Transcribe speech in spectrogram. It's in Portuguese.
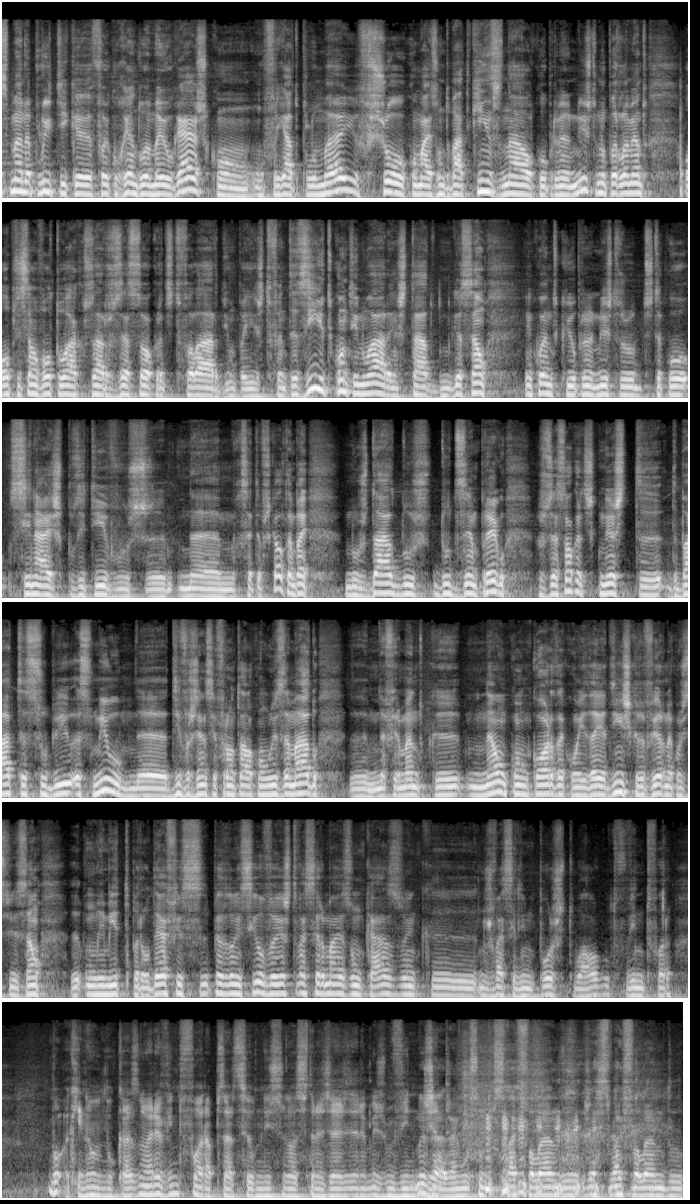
A semana política foi correndo a meio gás, com um feriado pelo meio, fechou com mais um debate quinzenal com o Primeiro-Ministro. No Parlamento, a oposição voltou a acusar José Sócrates de falar de um país de fantasia e de continuar em estado de negação enquanto que o Primeiro-Ministro destacou sinais positivos eh, na receita fiscal, também nos dados do desemprego. José Sócrates, que neste debate assumiu, a divergência frontal com Luís Amado, eh, afirmando que não concorda com a ideia de inscrever na Constituição eh, um limite para o déficit. Pedro e Silva, este vai ser mais um caso em que nos vai ser imposto algo vindo de fora? Bom, aqui no, no, caso não era vindo de fora, apesar de ser o Ministro dos Negócios Estrangeiros, era mesmo vindo Mas já, já é um assunto que se vai falando, já se vai falando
